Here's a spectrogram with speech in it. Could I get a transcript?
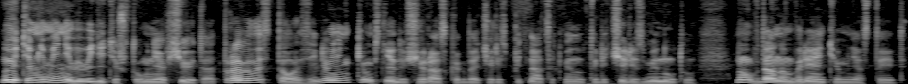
Ну и тем не менее, вы видите, что у меня все это отправилось, стало зелененьким. В следующий раз, когда через 15 минут или через минуту, ну, в данном варианте у меня стоит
